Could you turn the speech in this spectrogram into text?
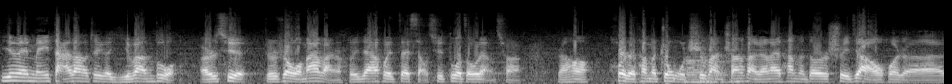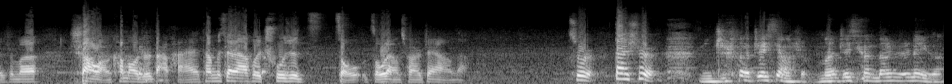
因为没达到这个一万步而去，比如说我妈晚上回家会在小区多走两圈儿，然后或者他们中午吃饭、嗯吃完饭，原来他们都是睡觉或者什么上网看报纸、打牌，他们现在会出去走走两圈儿这样的。就是，但是你知道这像什么吗？这像当时那个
